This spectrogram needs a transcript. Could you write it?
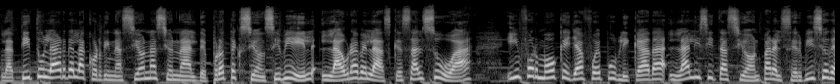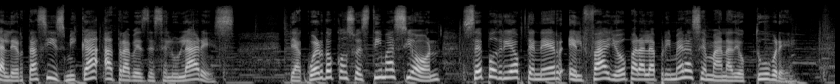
La titular de la Coordinación Nacional de Protección Civil, Laura Velázquez Alzúa, informó que ya fue publicada la licitación para el servicio de alerta sísmica a través de celulares. De acuerdo con su estimación, se podría obtener el fallo para la primera semana de octubre.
